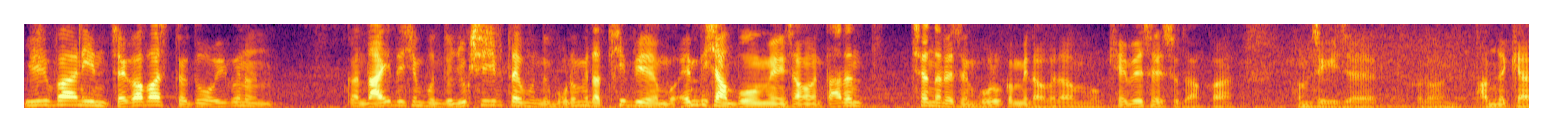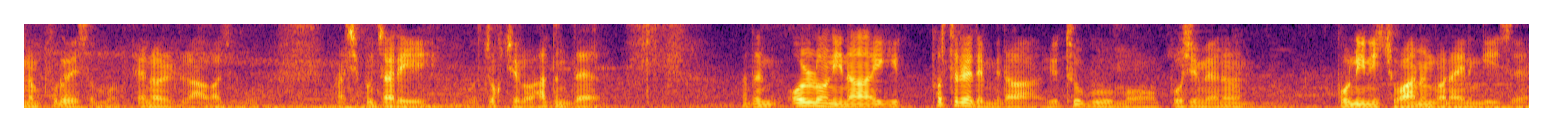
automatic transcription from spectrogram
일반인 제가 봤을 때도 이거는 그러니까 나이 드신 분들 60, 70대 분들 모릅니다. TV에 뭐 MBC 안 보면 이상은 다른 채널에서는 모를 겁니다. 그다음 뭐 KBS에서도 아까 검색 이제 그런 밤늦게 하는 프로에서 뭐 패널 나와가지고 한 10분짜리 뭐 쪽지로 하던데 하여튼 언론이나 이게 퍼뜨려야 됩니다. 유튜브 뭐 보시면은 본인이 좋아하는 거나 이런 게 이제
